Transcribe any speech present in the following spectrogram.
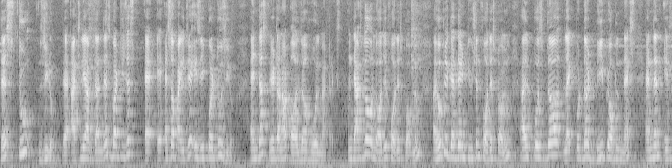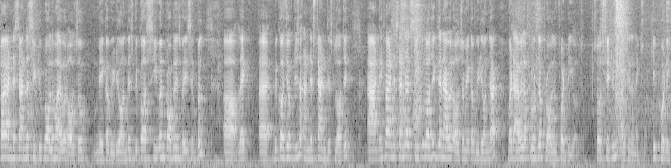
this to 0 actually I've done this but you just s of ij is equal to 0 and thus return out all the whole matrix. And that's the logic for this problem. I hope you get the intuition for this problem. I'll push the like put the D problem next. And then if I understand the C2 problem I will also make a video on this because C1 problem is very simple. Uh, like uh, because you have to understand this logic. And if I understand the C2 logic then I will also make a video on that. But I will upload the problem for D also. So stay tuned. I'll see you in the next one. Keep coding.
